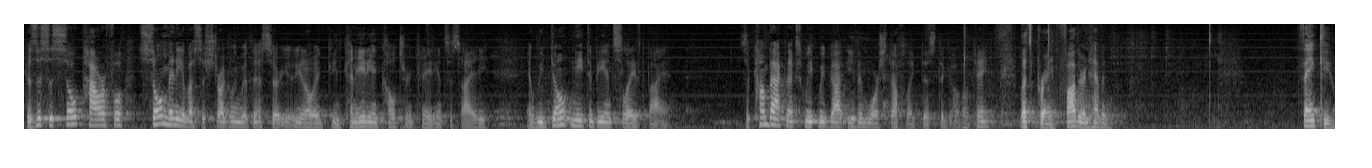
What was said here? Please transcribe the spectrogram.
Because this is so powerful. So many of us are struggling with this, or, you know, in, in Canadian culture and Canadian society. And we don't need to be enslaved by it. So come back next week. We've got even more stuff like this to go, okay? Let's pray. Father in heaven, thank you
